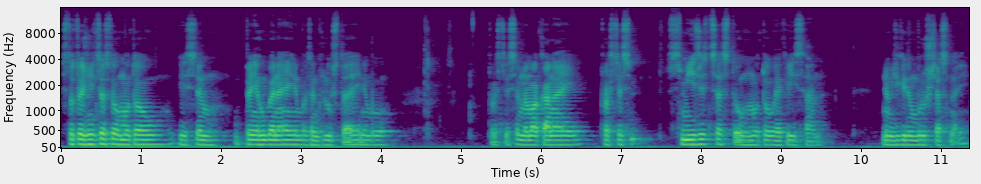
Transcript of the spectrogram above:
Stotožnit se s tou hmotou, jestli jsem úplně hubený, nebo jsem tlustý, nebo prostě jsem namakaný, prostě smířit se s tou hmotou, jaký jsem. Jenom díky tomu budu šťastný.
